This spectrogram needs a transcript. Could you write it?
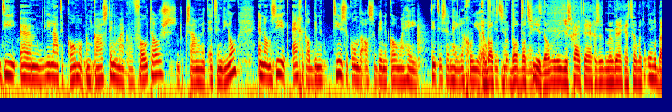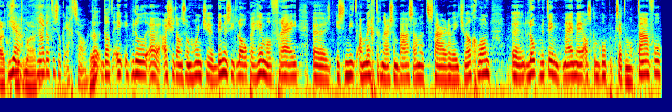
Die, um, die laat ik komen op een casting, maken we foto's. Dat doe ik samen met Edwin de Jong. En dan zie ik eigenlijk al binnen 10 seconden als ze binnenkomen... hé, hey, dit is een hele goede En wat, wat, wat zie je dan? Je schrijft ergens, mijn werk heeft veel met onderbuikgevoel ja, te maken. nou dat is ook echt zo. Ja? Dat, dat, ik, ik bedoel, uh, als je dan zo'n hondje binnen ziet lopen, helemaal vrij... Uh, is niet aanmächtig naar zijn baas aan het staren, weet je wel. Gewoon uh, loopt meteen met mij mee als ik hem roep. Ik zet hem op tafel,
